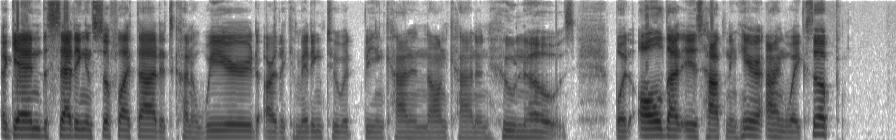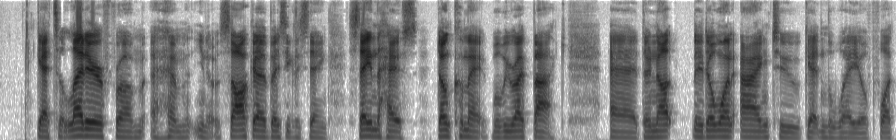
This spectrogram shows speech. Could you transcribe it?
again, the setting and stuff like that, it's kind of weird. Are they committing to it being canon, non-canon? Who knows? But all that is happening here, Aang wakes up, gets a letter from, um, you know, Sokka basically saying, stay in the house, don't come out, we'll be right back. Uh, they're not, they don't want Aang to get in the way of what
